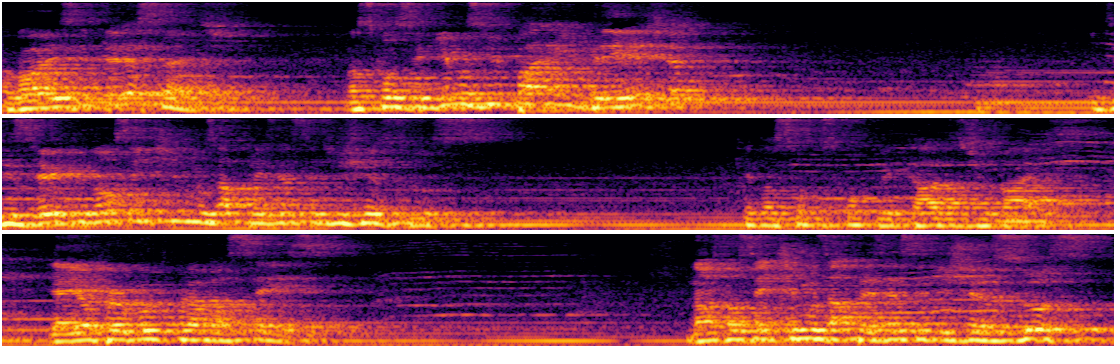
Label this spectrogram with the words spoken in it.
Agora isso é interessante. Nós conseguimos ir para a igreja e dizer que não sentimos a presença de Jesus, porque nós somos complicados demais. E aí eu pergunto para vocês: nós não sentimos a presença de Jesus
